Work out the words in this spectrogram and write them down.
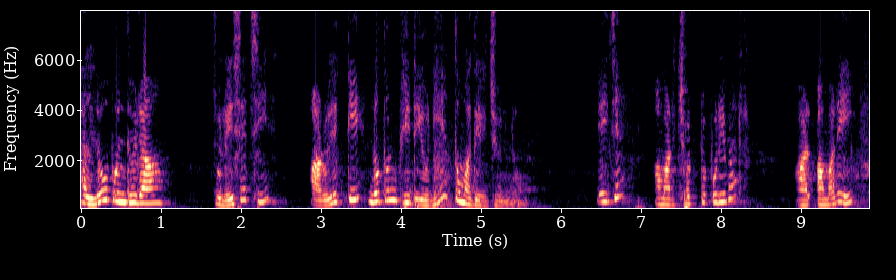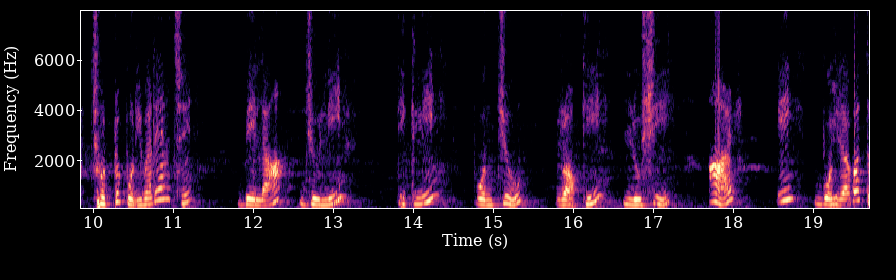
হ্যালো বন্ধুরা, চলে এসেছি আরও একটি নতুন ভিডিও নিয়ে তোমাদের জন্য। এই যে আমার ছোট্ট পরিবার আর আমার এই ছোট্ট পরিবারে আছে বেলা, জুলি টিকলি পঞ্চু, রকি, লুসি আর এই বহিরাগত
